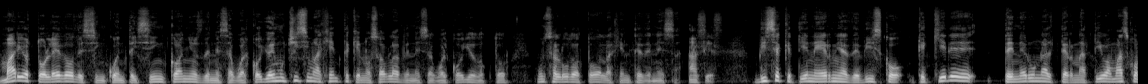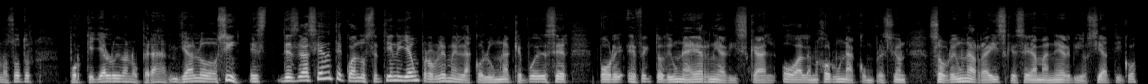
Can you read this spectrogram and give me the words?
Mario Toledo, de 55 años de Nezahualcóyotl. Hay muchísima gente que nos habla de Nezahualcóyotl, doctor. Un saludo a toda la gente de Nesa. Así es. Dice que tiene hernias de disco, que quiere tener una alternativa más con nosotros porque ya lo iban a operar. Ya lo, sí, es, desgraciadamente cuando se tiene ya un problema en la columna que puede ser por efecto de una hernia discal o a lo mejor una compresión sobre una raíz que se llama nervio ciático,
